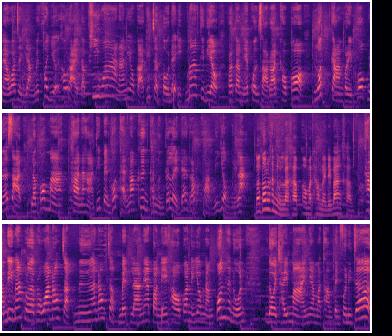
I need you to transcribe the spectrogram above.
แม้ว่าจะยังไม่ค่อยเยอะเท่าไหร่ แต่พี่ว่านะมีโอกาสที่จะโตได้อีกมากทีเดียว เพราะตอนนี้คนสหรัฐเขาก็ลดการบริโภคเนื้อสัตว์แล้วก็มาทานอาหารที่เป็นทดแทนมากขึ้น ขนุนก็เลยได้รับความนิยมไงล่ะแล้วต้นขนุนล่ะครับ เอามาทำอะไรได้บ้างครับถามดีมากเลย เพราะว่านอกจากเนื้อนอกจากเม็ดแล้วเนี่ยตอนนี้เขาก็นิยมนำต้นขนุน โดยใช้ไม้เนี่ยมาทำเป็นเฟอร์นิเจอร์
